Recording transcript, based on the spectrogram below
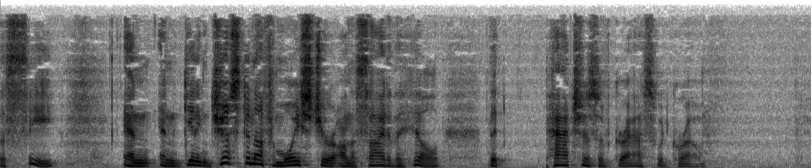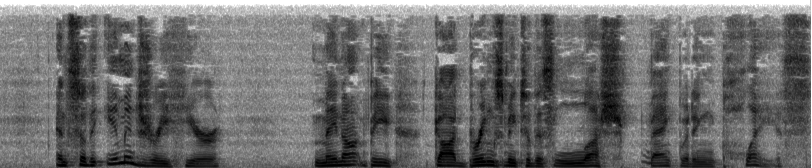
the sea and, and getting just enough moisture on the side of the hill that patches of grass would grow. And so the imagery here may not be God brings me to this lush banqueting place,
